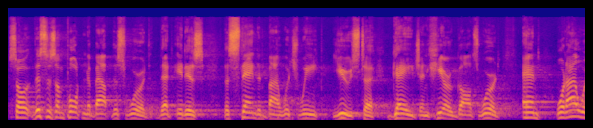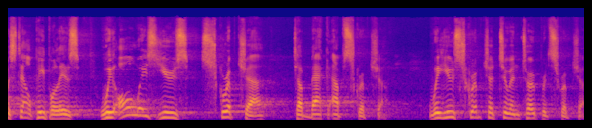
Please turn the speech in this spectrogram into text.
So, this is important about this word that it is the standard by which we use to gauge and hear God's word. And what I always tell people is we always use scripture to back up scripture. We use scripture to interpret scripture.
